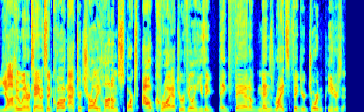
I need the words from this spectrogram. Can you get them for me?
Yahoo Entertainment said, quote, actor Charlie Hunnam sparks outcry after revealing he's a big fan of men's rights figure Jordan Peterson.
